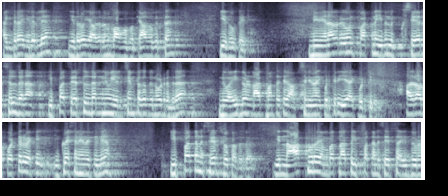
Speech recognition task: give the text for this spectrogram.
ಹಾಗಿದ್ರೆ ಇದರಲ್ಲೇ ಇದ್ರೊಳಗೆ ಯಾವ್ದ್ರಿಂದ ಬಾ ಹೋಗ್ಬೇಕು. ಯಾವ್ದು ಹೋಗುತ್ತೆ? ಇದು ಹೋಗ್ತೈತಿ. ನೀವೇನಾದ್ರೂ ಇವನ್ ಪಟ್ನ ಇದನ್ನ ಸೇರಿಸಲ್ದನ ಇಪ್ಪತ್ತು ಸೇರಿಸಲ್ದನ ನೀವು ಎಲ್ ಸಿ ಎಂ ತೆಗೆದು ನೋಡ್ರಿ ಅಂದ್ರೆ ನೀವು ಐದುನೂರ ನಾಲ್ಕು ಬಂತ ಆಪ್ಷನ್ ಏನು ಈ ಎ ಹಾಕ್ಬಿಡ್ತೀರಿ. ಆದ್ರೆ ಅವ್ರು ಕೊಟ್ಟಿರೋ ಇಕ್ವೇಶನ್ ಏನೈತಿ ಇಲ್ಲಿ? ಇಪ್ಪತ್ತನ್ನು ಸೇರಿಸ್ಬೇಕು ಅದಕ್ಕೆ ಈ ನಾಲ್ಕುನೂರ ಎಂಬತ್ನಾಲ್ಕು, ಇಪ್ಪತ್ತನ್ನು ಸೇರಿಸಿ ಐದುನೂರ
